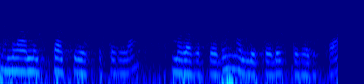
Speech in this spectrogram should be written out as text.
നമ്മൾ ആ മിക്സാക്കി വെച്ചിട്ടുള്ള മുളക് പൊടി മല്ലിപ്പൊടി ഇട്ട് കൊടുക്കുക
